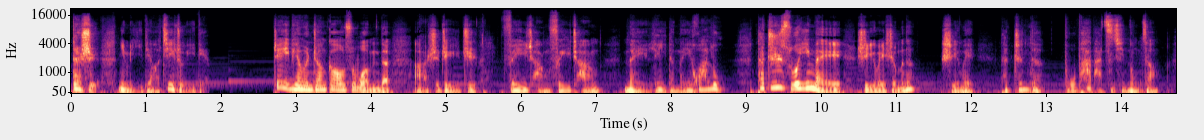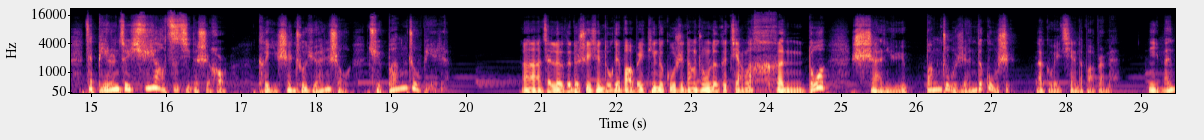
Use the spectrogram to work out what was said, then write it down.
但是你们一定要记住一点，这一篇文章告诉我们的啊，是这一只非常非常美丽的梅花鹿。它之所以美，是因为什么呢？是因为它真的。不怕把自己弄脏，在别人最需要自己的时候，可以伸出援手去帮助别人。啊，在乐哥的睡前读给宝贝听的故事当中，乐哥讲了很多善于帮助人的故事。那各位亲爱的宝贝们，你们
